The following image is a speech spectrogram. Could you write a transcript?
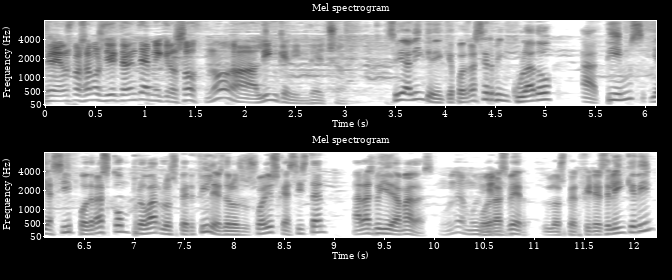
Mira, nos pasamos directamente a Microsoft, ¿no? A LinkedIn, de hecho. Sí, a LinkedIn, que podrá ser vinculado a Teams y así podrás comprobar los perfiles de los usuarios que asistan a las videollamadas. Muy podrás bien. ver los perfiles de LinkedIn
